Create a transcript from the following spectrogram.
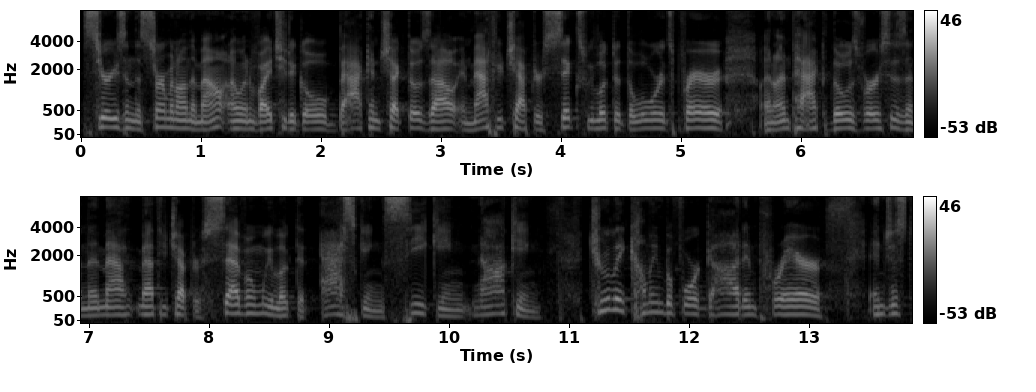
series in the Sermon on the Mount. I would invite you to go back and check those out. In Matthew chapter 6, we looked at the Lord's Prayer and unpacked those verses. And then Matthew chapter 7, we looked at asking, seeking, knocking, truly coming before God in prayer and just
